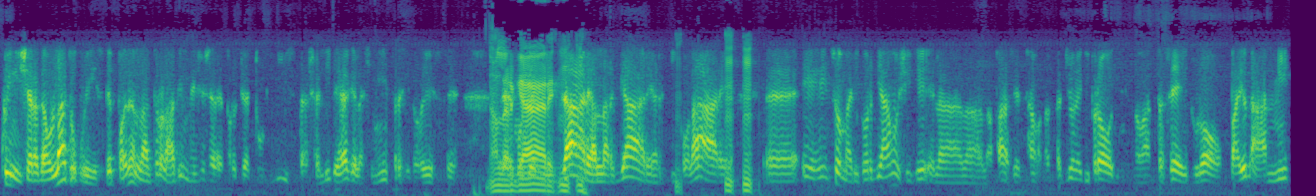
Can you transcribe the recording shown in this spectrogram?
Quindi c'era da un lato questo e poi dall'altro lato invece c'era il progetto univista, cioè l'idea che la sinistra si dovesse allargare, eh, allargare articolare. Mm-hmm. eh, e insomma ricordiamoci che la, la, la, fase, diciamo, la stagione di Prodi nel 96 durò un paio d'anni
